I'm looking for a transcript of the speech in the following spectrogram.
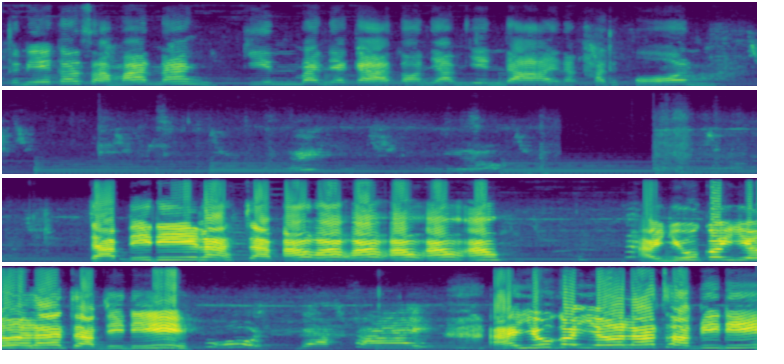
ตรงนี้ก็สามารถนั่งกินบรรยากาศตอนยามเย็นได้นะคะทุกคน จับดีๆล่ะ จับเอาเอาเอาเอาเอาเอาอายุก็เยอะแล้วจับดีพูดอยากคายๆ อายุก็เยอะแล้วจับดี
